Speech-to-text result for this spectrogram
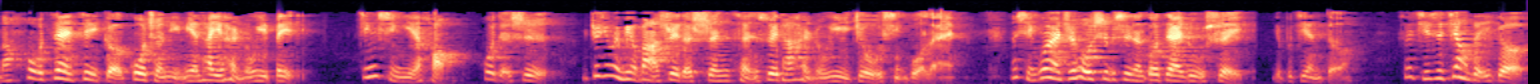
然后在这个过程里面，他也很容易被惊醒也好，或者是就因为没有办法睡得深沉，所以他很容易就醒过来。那醒过来之后，是不是能够再入睡？也不见得，所以其实这样的一个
